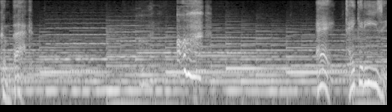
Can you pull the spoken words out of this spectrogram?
Welcome back. Hey, take it easy.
